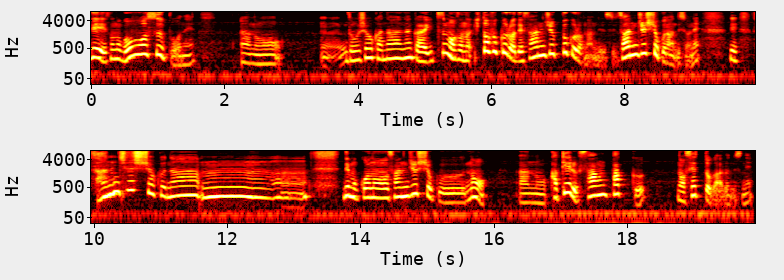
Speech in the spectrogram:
でそのごぼうスープをねあのうんどうしようかな。なんかいつもその1袋で30袋なんです30食なんですよね。で30食なうんでもこの30食のあのかける3パックのセットがあるんですね。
